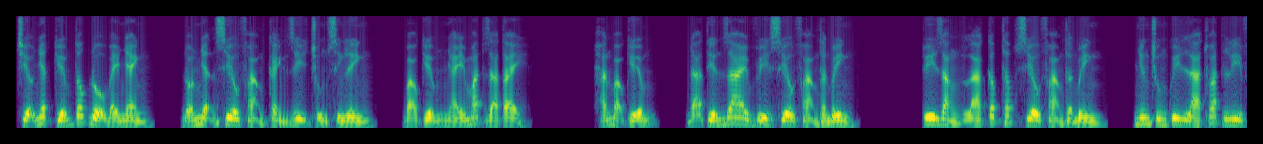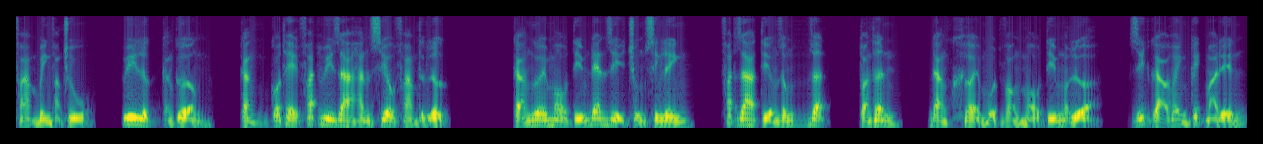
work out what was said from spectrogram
Triệu nhất kiếm tốc độ bay nhanh, đón nhận siêu phàm cảnh dị trùng sinh linh, bảo kiếm nháy mắt ra tay. Hắn bảo kiếm, đã tiến giai vì siêu phàm thần binh. Tuy rằng là cấp thấp siêu phàm thần binh, nhưng chung quy là thoát ly phàm binh phạm chủ, uy lực càng cường, càng có thể phát huy ra hắn siêu phàm thực lực. Cả người màu tím đen dị trùng sinh linh, phát ra tiếng giống giận, toàn thân đang khởi một vòng màu tím ngọn lửa, rít gào hoành kích mà đến.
